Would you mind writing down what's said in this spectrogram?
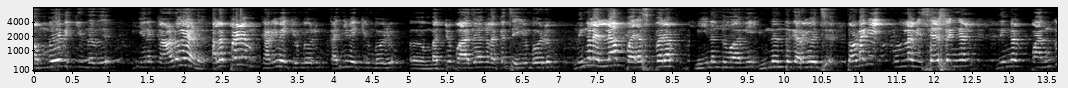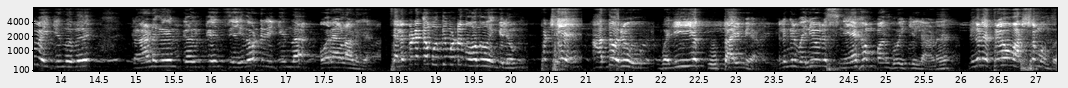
സംവേദിക്കുന്നത് ഇങ്ങനെ കാണുകയാണ്. പലപ്പോഴും കറി വയ്ക്കുമ്പോഴും കഞ്ഞി വെക്കുമ്പോഴും ഏഹ്, മറ്റു പാചകങ്ങളൊക്കെ ചെയ്യുമ്പോഴും നിങ്ങളെല്ലാം പരസ്പരം മീനെന്ത് വാങ്ങി ഇന്നെന്ത് കറി വെച്ച് തുടങ്ങി ഉള്ള വിശേഷങ്ങൾ നിങ്ങൾ പങ്കുവയ്ക്കുന്നത് കാണുകയും കേൾക്കുകയും ചെയ്തുകൊണ്ടിരിക്കുന്ന ഒരാളാണ് ഞാൻ. ചിലപ്പോഴൊക്കെ ബുദ്ധിമുട്ട് തോന്നുമെങ്കിലും പക്ഷേ അതൊരു വലിയ കൂട്ടായ്മയാണ്. അല്ലെങ്കിൽ വലിയൊരു സ്നേഹം പങ്കുവയ്ക്കലാണ്. നിങ്ങൾ എത്രയോ വർഷം മുമ്പ്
